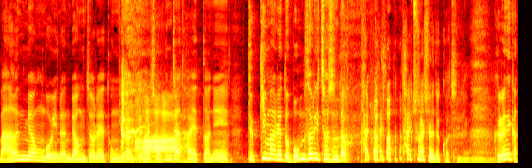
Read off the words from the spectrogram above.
하지만. 40명 모이는 명절에 동그랑땡을 저 혼자 다 했더니 듣기만 해도 몸서리 쳐진다고. 탈, 탈, 탈 출하셔야 될 것 같은데요. 네. 그러니까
